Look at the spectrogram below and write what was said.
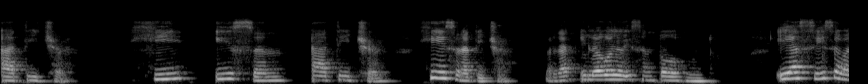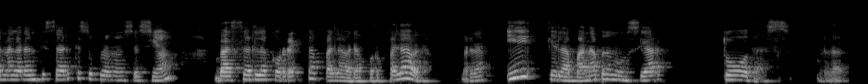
a teacher. He isn't a teacher. He isn't a teacher, ¿verdad? Y luego lo dicen todo junto. Y así se van a garantizar que su pronunciación va a ser la correcta palabra por palabra, ¿verdad? Y que las van a pronunciar todas, ¿verdad?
